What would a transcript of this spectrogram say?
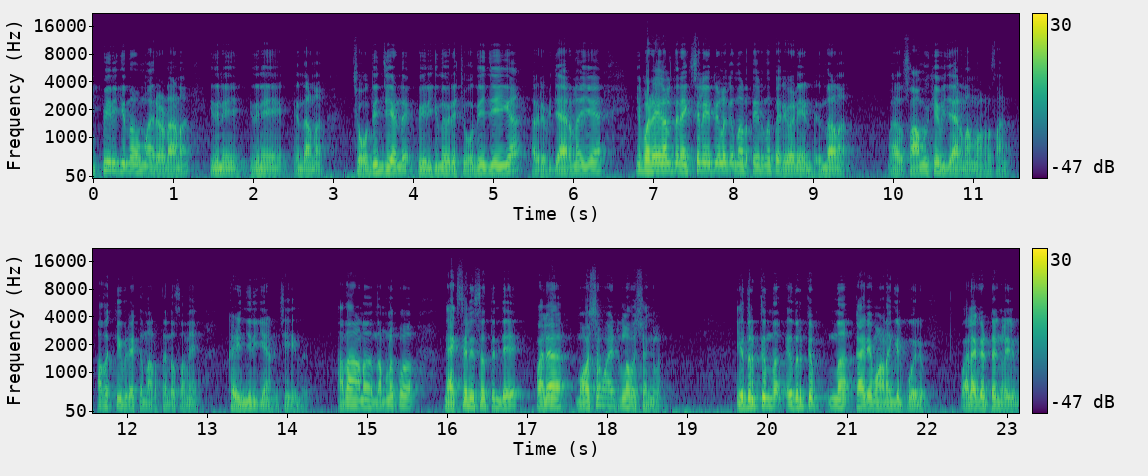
ഇപ്പോൾ ഇരിക്കുന്നവന്മാരോടാണ് ഇതിനെ ഇതിനെ എന്താണ് ചോദ്യം ചെയ്യേണ്ടത്? ഇപ്പോൾ ഇരിക്കുന്നവരെ ചോദ്യം ചെയ്യുക അവരെ വിചാരണ ചെയ്യുക. ഈ പഴയ കാലത്ത് എക്സലേറ്റുകളൊക്കെ നടത്തിയിരുന്ന പരിപാടിയുണ്ട്. എന്താണ്? സാമൂഹ്യ വിചാരണ എന്ന് പറഞ്ഞ സാധനം. അതൊക്കെ ഇവരൊക്കെ നടത്തേണ്ട സമയം കഴിഞ്ഞിരിക്കുകയാണ് ചെയ്യുന്നത്. അതാണ് നമ്മളിപ്പോൾ നാക്സലിസത്തിന്റെ പല മോശമായിട്ടുള്ള വശങ്ങൾ എതിർക്കുന്ന എതിർക്കുന്ന കാര്യമാണെങ്കിൽ പോലും പല ഘട്ടങ്ങളിലും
